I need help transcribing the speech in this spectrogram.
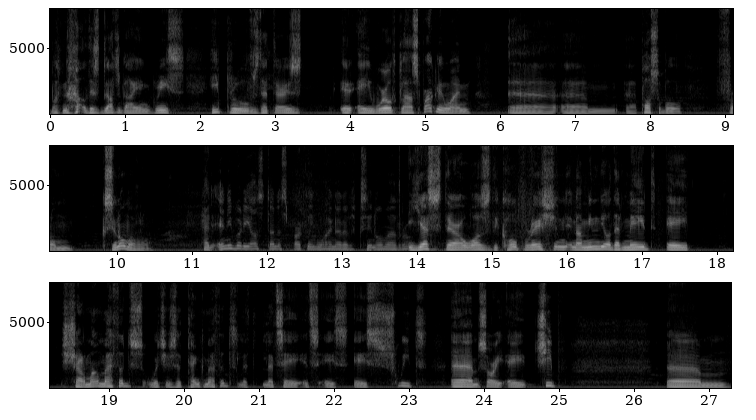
but now this Dutch guy in Greece, he proves that there is a, a world-class sparkling wine uh, um, uh, possible from Xinomavro. Had anybody else done a sparkling wine out of Xinomavro? Yes, there was the corporation in Amyndeo that made a Charmat methods, which is a tank method. Let, let's say it's a, a sweet, um, sorry, a cheap, um,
